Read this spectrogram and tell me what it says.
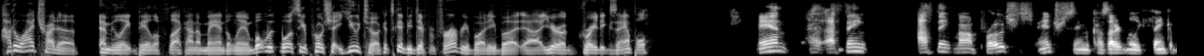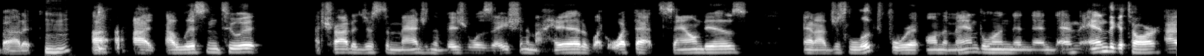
how do I try to emulate Bela Fleck on a mandolin?" What was, what was the approach that you took? It's going to be different for everybody, but uh, you're a great example. Man, I think I think my approach is interesting because I didn't really think about it. Mm-hmm. I, I I listened to it. I try to just imagine the visualization in my head of like what that sound is and I just looked for it on the mandolin and and and, and the guitar. I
